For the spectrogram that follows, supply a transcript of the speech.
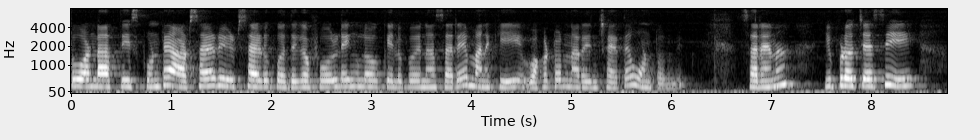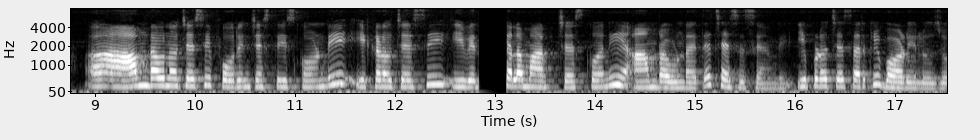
టూ అండ్ హాఫ్ తీసుకుంటే అటు సైడ్ ఇటు సైడ్ కొద్దిగా ఫోల్డింగ్లోకి వెళ్ళిపోయినా సరే మనకి ఒకటిన్నర ఇంచ్ అయితే ఉంటుంది. సరేనా? ఇప్పుడు వచ్చేసి ఆమ్ డౌన్ వచ్చేసి ఫోర్ ఇంచెస్ తీసుకోండి. ఇక్కడ వచ్చేసి ఈ విధంగా ఇలా మార్క్ చేసుకొని ఆమ్ రౌండ్ అయితే చేసేసేయండి. ఇప్పుడు వచ్చేసరికి బాడీ లూజు.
